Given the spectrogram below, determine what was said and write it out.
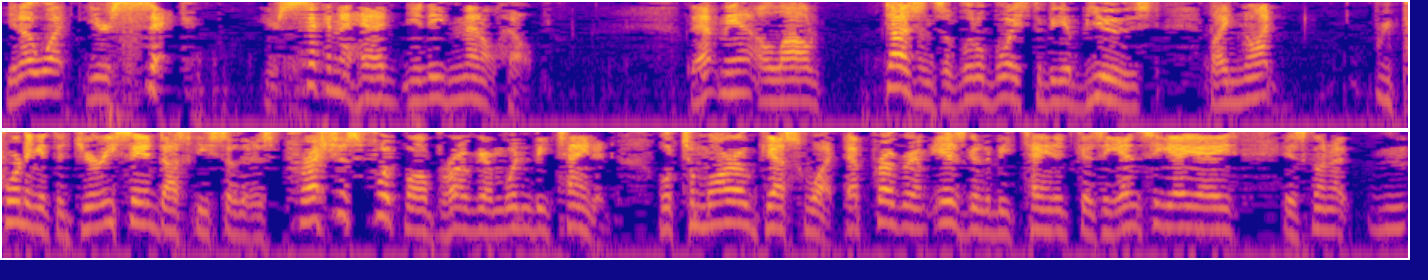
You know what? You're sick. You're sick in the head. You need mental help. That man allowed dozens of little boys to be abused by not reporting it to Jerry Sandusky so that his precious football program wouldn't be tainted. Well, tomorrow, guess what? That program is going to be tainted because the NCAA is going to m-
